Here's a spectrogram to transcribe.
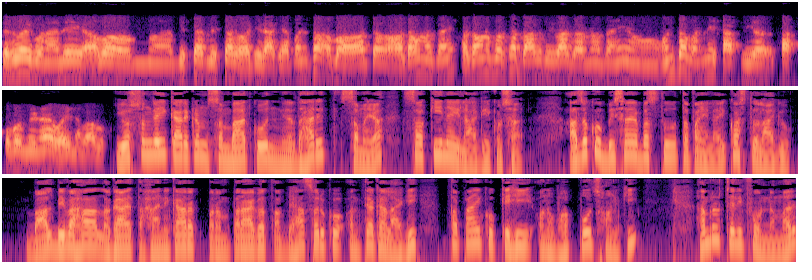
त्यसो भएको हुनाले अब बिस्तार बिस्तार हटिराखेका पनि छ। अब हट हटाउन चाहिँ हटाउनुपर्छ बाल विवाह गर्न चाहिँ हुन्छ भन्ने शास्त्रीय शास्त्रको निर्णय होइन बाबु। यो सँगै कार्यक्रम सम्वादको निर्धारित समय सकि नै लागेको छ। आजको विषयवस्तु तपाईँलाई कस्तो लाग्यो? बाल विवाह लगायत हानिकारक परम्परागत अभ्यासहरूको अन्त्यका लागि तपाईँको केही अनुभव पो छन् कि? हाम्रो टेलिफोन नम्बर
